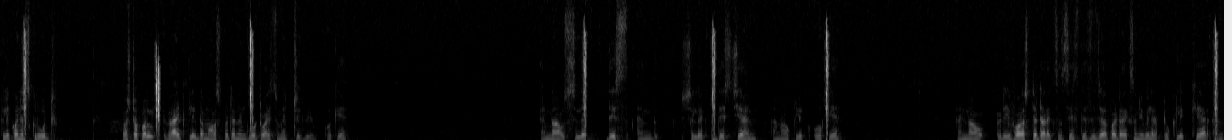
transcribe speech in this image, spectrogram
click on extrude first of all right click the mouse button and go to isometric view okay? And now select this and select this chain and now click ok and now reverse the direction. Since this is the upper direction you will have to click here and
